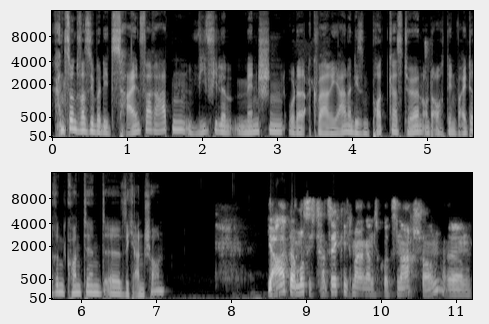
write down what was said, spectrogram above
Kannst du uns was über die Zahlen verraten, wie viele Menschen oder Aquarianer diesen Podcast hören und auch den weiteren Content äh, sich anschauen? Ja, da muss ich tatsächlich mal ganz kurz nachschauen. Ähm,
